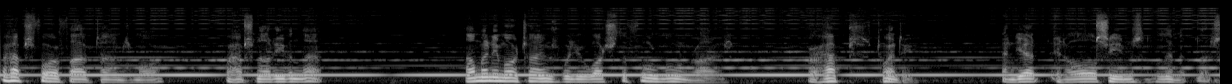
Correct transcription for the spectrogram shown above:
Perhaps four or five times more, perhaps not even that. How many more times will you watch the full moon rise? Perhaps 20. And yet it all seems limitless.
